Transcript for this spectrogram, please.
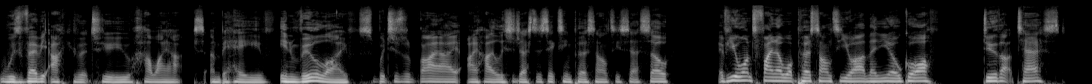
was very accurate to how I act and behave in real life, which is why I, I highly suggest a 16 personality test. So if you want to find out what personality you are, then, you know, go off, do that test,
